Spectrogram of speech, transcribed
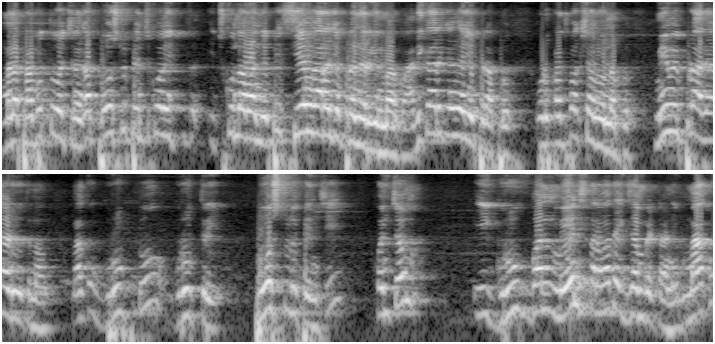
మన ప్రభుత్వం వచ్చినాక పోస్టులు పెంచుకొని ఇచ్చుకుందామని చెప్పి సీఎం గారు చెప్పడం జరిగింది మాకు. అధికారికంగా చెప్పినప్పుడు ఇప్పుడు ప్రతిపక్షంలో ఉన్నప్పుడు. మేము ఇప్పుడు అదే అడుగుతున్నాం. మాకు గ్రూప్ టూ గ్రూప్ త్రీ పోస్టులు పెంచి కొంచెం ఈ గ్రూప్ వన్ మెయిన్స్ తర్వాత ఎగ్జామ్ పెట్టండి. మాకు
